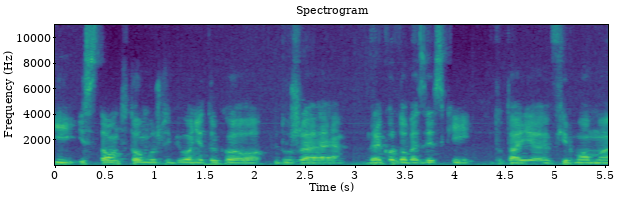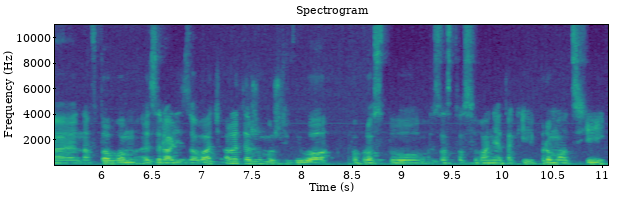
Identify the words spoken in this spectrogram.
I, I stąd to umożliwiło nie tylko duże rekordowe zyski tutaj e, firmom e, naftowym zrealizować, ale też umożliwiło po prostu zastosowanie takiej promocji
